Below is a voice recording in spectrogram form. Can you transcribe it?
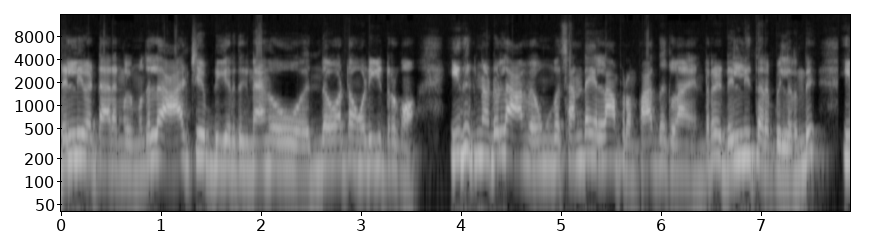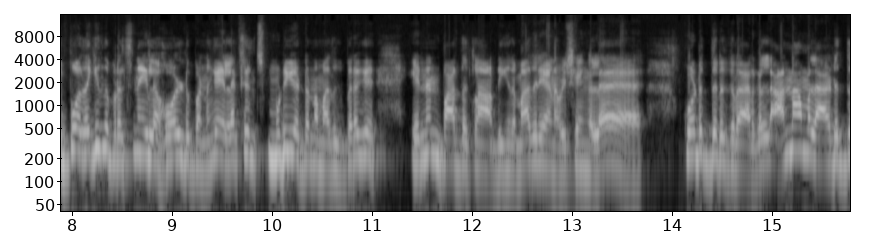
டெல்லி வட்டாரங்கள் முதல்ல ஆட்சி பிடிக்கிறதுக்கு நாங்கள் இந்த ஓட்டம் ஓடிக்கிட்டு இருக்கோம். இதுக்கு நடுவில் அவன் உங்கள் சண்டையெல்லாம் அப்புறம் பார்த்துக்கலாம் என்று டெல்லி தரப்பிலிருந்து இப்போதைக்கு இந்த பிரச்சனைகளை ஹோல்டு பண்ணுங்கள் எலெக்ஷன்ஸ் முடியட்டும். நம்ம அதுக்கு பிறகு என்னென்னு பார்த்துக்கலாம் அப்படிங்கிற மாதிரியான விஷயங்களை கொடுத்துருக்கிறார்கள். அண்ணாமலை அடுத்த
